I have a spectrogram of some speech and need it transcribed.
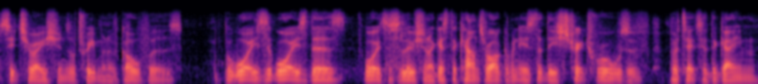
situations or treatment of golfers. But what is what is the what is the solution? I guess the counter argument is that these strict rules have protected the game.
